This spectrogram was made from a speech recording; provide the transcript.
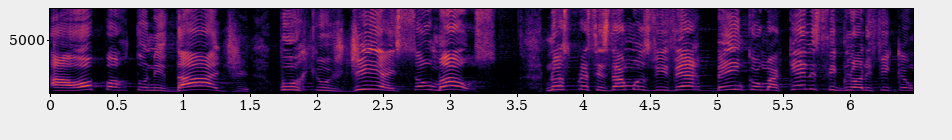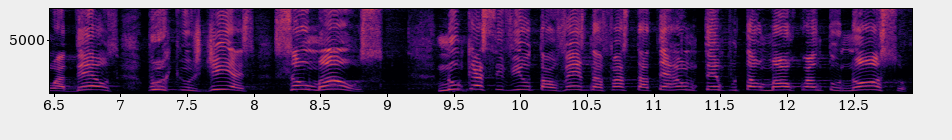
a oportunidade, porque os dias são maus. Nós precisamos viver bem como aqueles que glorificam a Deus, porque os dias são maus. Nunca se viu, talvez, na face da terra um tempo tão mau quanto o nosso,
